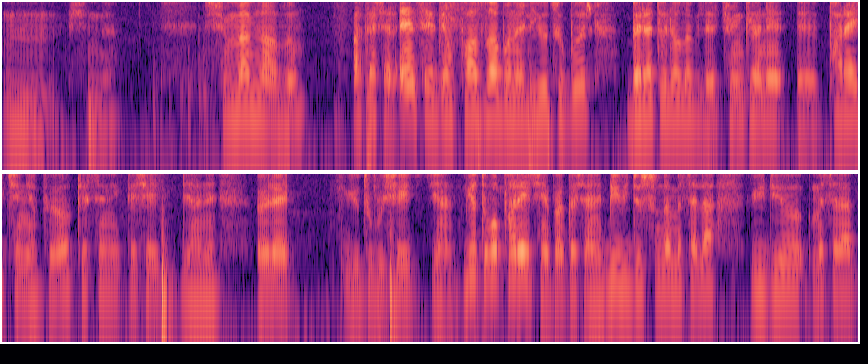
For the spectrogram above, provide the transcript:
Hmm, şimdi düşünmem lazım. Arkadaşlar en sevdiğim fazla aboneli YouTuber Berat Ali olabilir. Çünkü hani e, para için yapıyor. Kesinlikle şey yani öyle YouTube'u şey yani YouTube'u para için yapıyor arkadaşlar. Yani bir videosunda mesela video mesela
